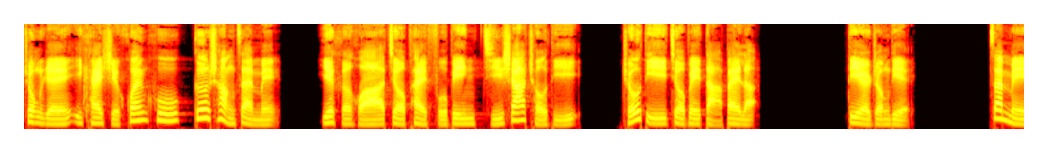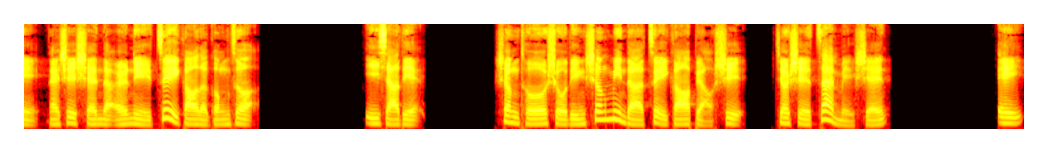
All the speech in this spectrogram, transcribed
众人一开始欢呼歌唱赞美耶和华，就派伏兵击杀仇敌，仇敌就被打败了。第二重点，赞美乃是神的儿女最高的工作。一小点。圣徒属灵生命的最高表示，就是赞美神。A.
